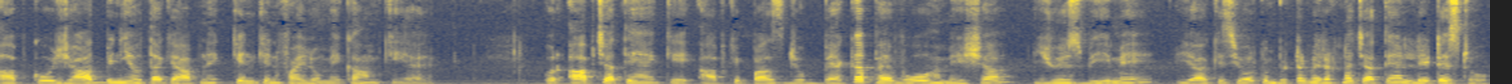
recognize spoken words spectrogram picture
आपको याद भी नहीं होता कि आपने किन किन फ़ाइलों में काम किया है। और आप चाहते हैं कि आपके पास जो बैकअप है, वो हमेशा यूएसबी में या किसी और कंप्यूटर में रखना चाहते हैं लेटेस्ट हो।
